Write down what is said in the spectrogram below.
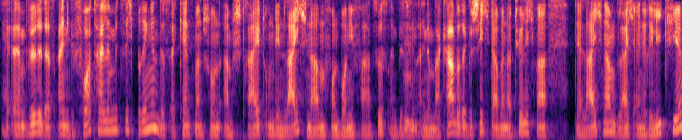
würde das einige Vorteile mit sich bringen. Das erkennt man schon am Streit um den Leichnam von Bonifatius. Ein bisschen mhm. eine makabere Geschichte, aber natürlich war der Leichnam gleich eine Reliquie.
